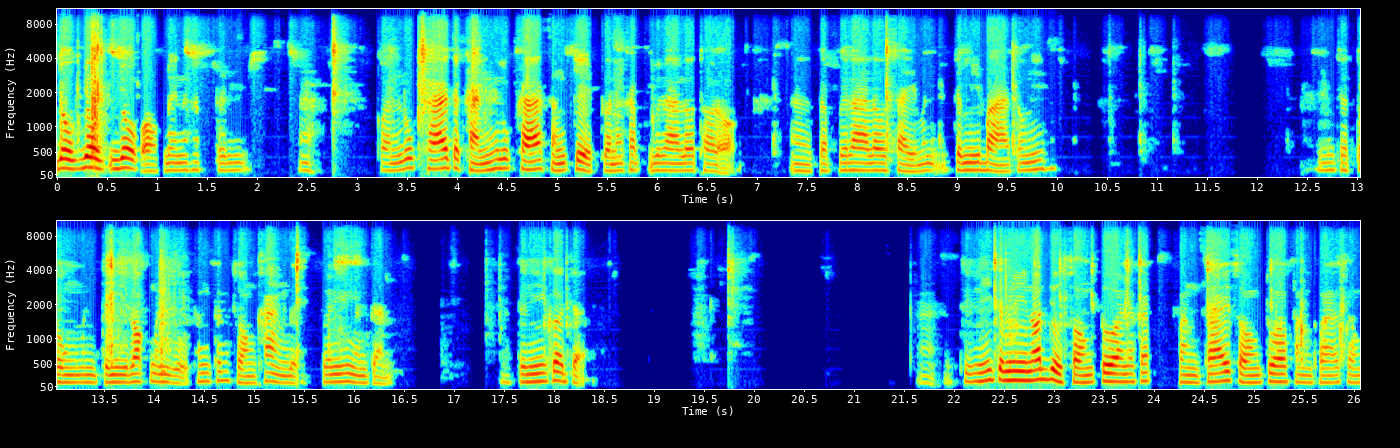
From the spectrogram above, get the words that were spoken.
โยกโยกโยกออกเลยนะครับตัวนี้ก่อนลูกค้าจะขันให้ลูกค้าสังเกตก่อนนะครับ เวลาเราถอดออกอกับเวลาเราใส่มันจะมีบ่าตรงนี้ มันจะตรงมันจะมีล็อกมันอยู่ทั้งทั้งสองข้างเลย ตัวนี้เหมือนกัน ตัวนี้ก็จะ อ่าทีนี้จะมีน็อตอยู่สองตัวนะครับ ฝั่งซ้ายสองตัวฝั่งขวาสอง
